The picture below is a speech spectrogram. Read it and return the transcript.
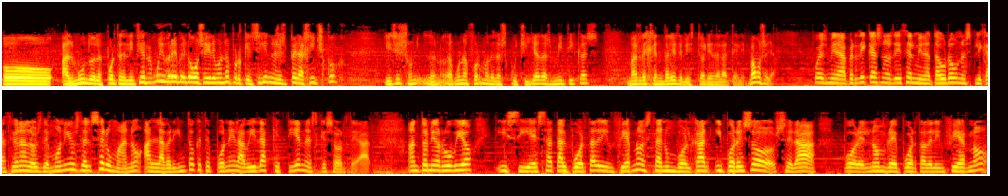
o al mundo de las puertas del infierno. Muy breve, luego seguiremos porque enseguida nos espera Hitchcock y ese sonido, ¿no? De alguna forma de las cuchilladas míticas más legendarias de la historia de la tele. Vamos allá. Pues mira, Perdicas nos dice el Minotauro una explicación a los demonios del ser humano, al laberinto que te pone la vida que tienes que sortear. Antonio Rubio, y si esa tal puerta del infierno está en un volcán y por eso será por el nombre Puerta del Infierno,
